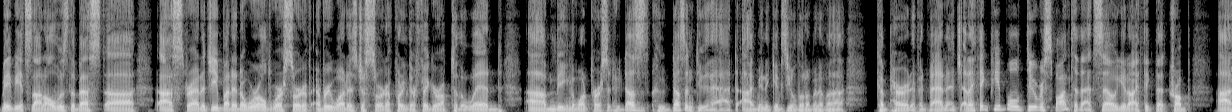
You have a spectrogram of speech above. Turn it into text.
maybe it's not always the best uh, uh, strategy, but in a world where sort of everyone is just sort of putting their finger up to the wind, um, being the one person who does who doesn't do that, I mean, it gives you a little bit of a comparative advantage, and I think people do respond to that. So you know, I think that Trump uh,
